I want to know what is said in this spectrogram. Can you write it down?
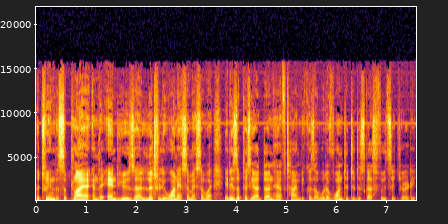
between the supplier and the end user, literally one SMS away. It is a pity I don't have time because I would have wanted to discuss food security.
